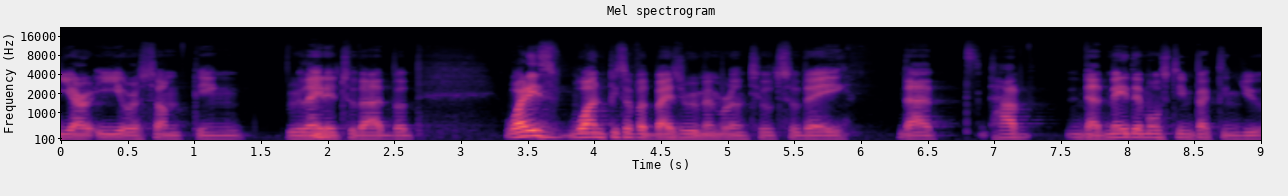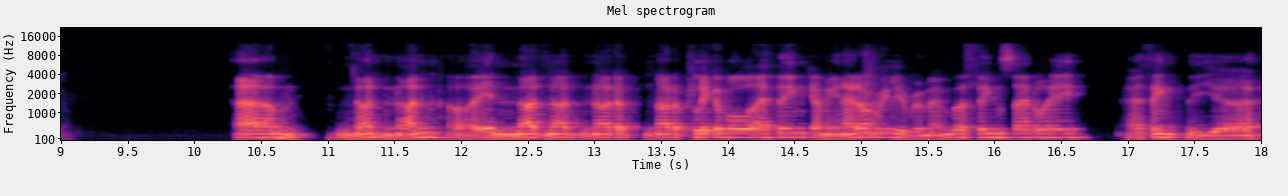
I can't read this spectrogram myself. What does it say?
ERE or something related to that. But what is one piece of advice you remember until today that have that made the most impact in you? Um, not none, uh, and not not not a, not applicable. I think. I mean, I don't really remember things that way. I think the uh,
